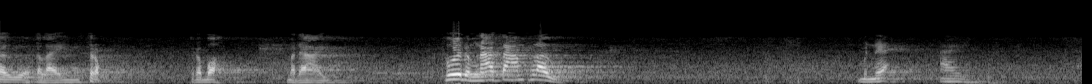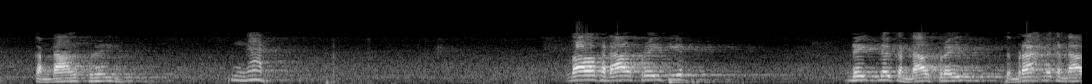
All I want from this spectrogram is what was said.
ទៅកន្លែងស្រុករបស់ម្ដាយធ្វើដំណើរតាមផ្លូវម្នាក់ឯងកណ្ដាលព្រៃស្ងាត់ដល់កណ្ដាលព្រៃទៀតដេកនៅកណ្ដាលព្រៃសម្រាប់នៅកណ្ដាល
